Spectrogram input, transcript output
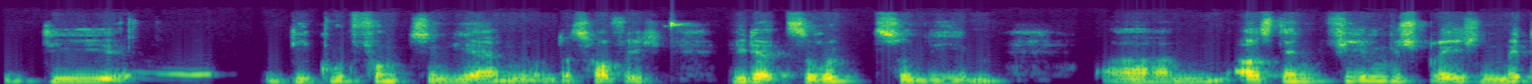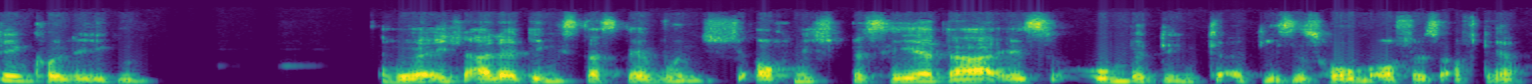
die die gut funktionieren, und das hoffe ich, wieder zurückzunehmen. Ähm, aus den vielen Gesprächen mit den Kollegen höre ich allerdings, dass der Wunsch auch nicht bisher da ist, unbedingt dieses Homeoffice auf, der,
